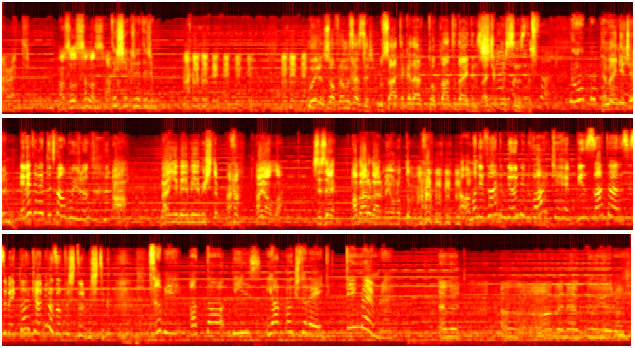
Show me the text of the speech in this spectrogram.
evet. Nasılsınız? Teşekkür ederim. Buyurun soframız hazır. Bu saate kadar toplantıdaydınız. Acıkmışsınızdır. Ne yapıp Hemen geçelim mi? Evet evet lütfen buyurun. Ah, ben yemeğimi yemiştim. Hay Allah. Size haber vermeyi unuttum. Aman efendim ne önemi var ki? Biz zaten sizi beklerken biraz atıştırmıştık. Tabii. Hatta biz yatmak üzereydik. Değil mi Emre? Evet. Aa, ben hep duyuyorum.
